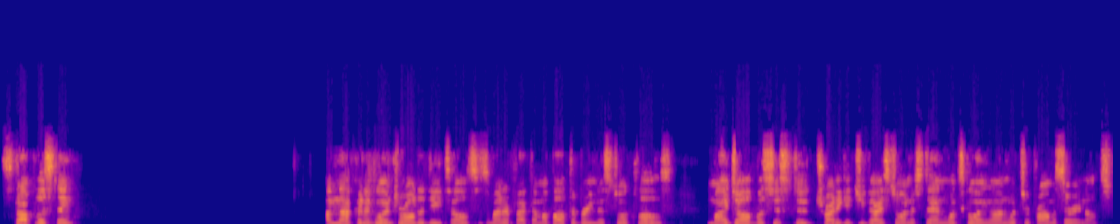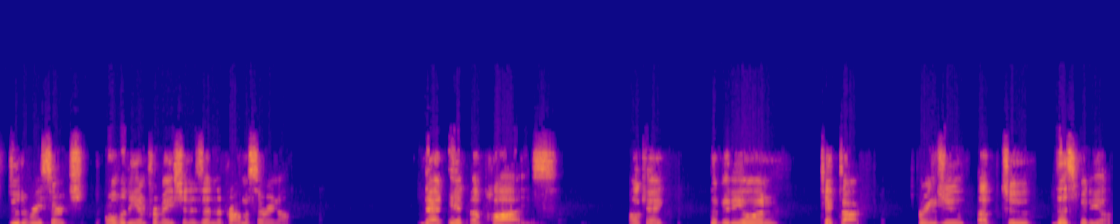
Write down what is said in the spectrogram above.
Stop listening. I'm not going to go into all the details. As a matter of fact, I'm about to bring this to a close. My job was just to try to get you guys to understand what's going on with your promissory notes. Do the research. All of the information is in the promissory note that it applies. Okay? The video on TikTok brings you up to this video.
